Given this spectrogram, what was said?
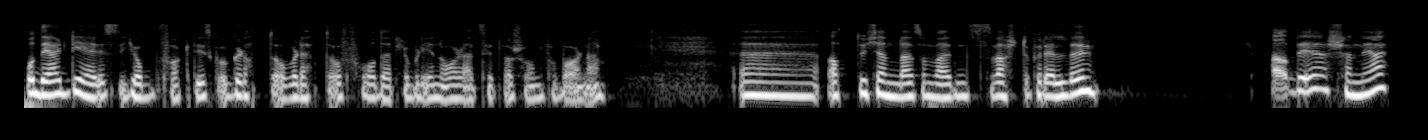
Og det er deres jobb faktisk å glatte over dette og få det til å bli en ålreit situasjon for barnet. Uh, at du kjenner deg som verdens verste forelder, ja, det skjønner jeg.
